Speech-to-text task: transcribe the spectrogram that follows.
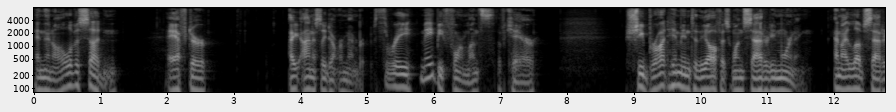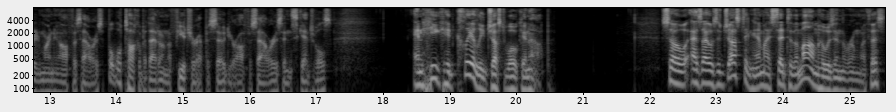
And then all of a sudden, after I honestly don't remember, three, maybe four months of care, she brought him into the office one Saturday morning. And I love Saturday morning office hours, but we'll talk about that on a future episode, your office hours and schedules and he had clearly just woken up. So, as I was adjusting him, I said to the mom who was in the room with us,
